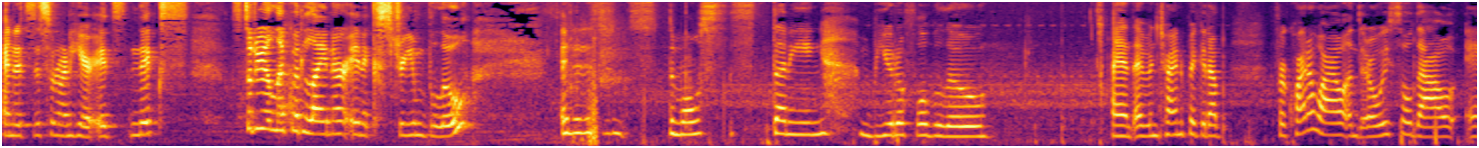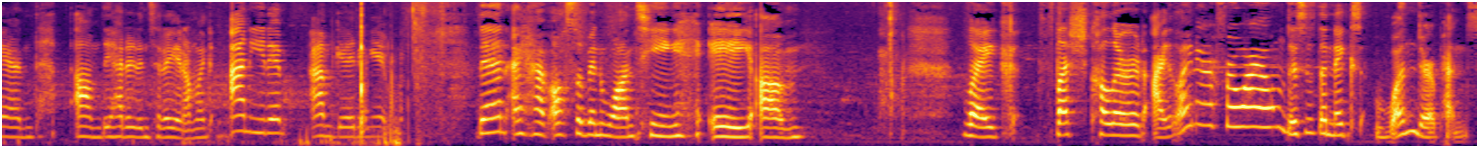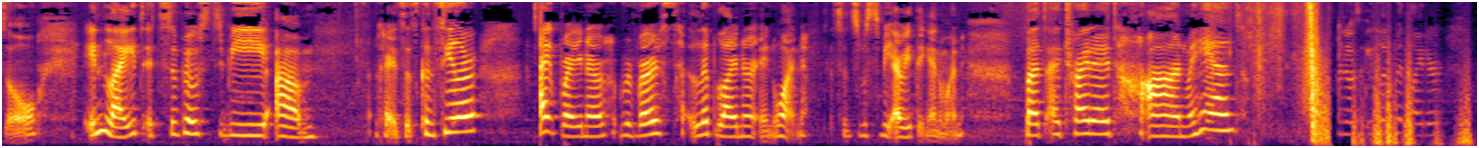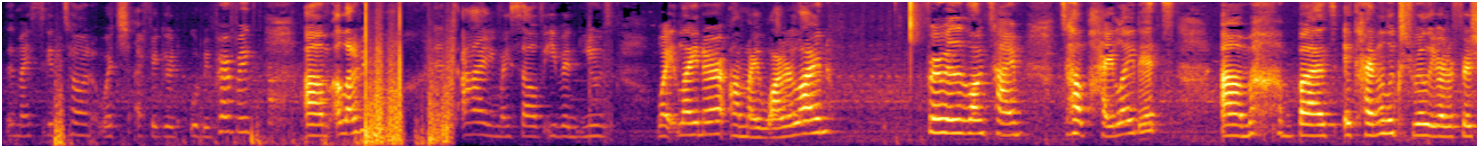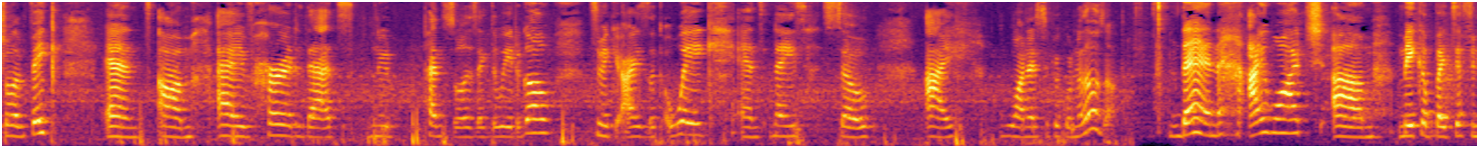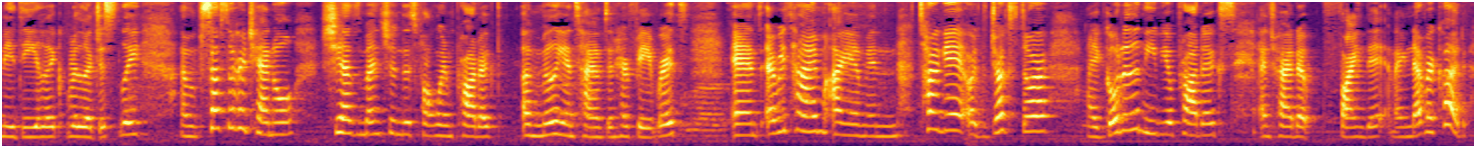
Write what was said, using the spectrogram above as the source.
And it's this one right here. It's NYX Studio Liquid Liner in Extreme Blue. And it is the most stunning, beautiful blue. And I've been trying to pick it up for quite a while and they're always sold out and um, they had it in today and I'm like I need it I'm getting it then I have also been wanting a um, like flesh colored eyeliner for a while. This is the NYX Wonder Pencil. In light it's supposed to be um, okay it says concealer eyeliner reverse lip liner in one. So it's supposed to be everything in one. But I tried it on my hand and it was a little bit lighter than my skin tone which I figured would be perfect. Um, a lot of people and I myself even use white liner on my waterline for a really long time to help highlight it. Um, but it kind of looks really artificial and fake. And um, I've heard that nude pencil is like the way to go to make your eyes look awake and nice. So I wanted to pick one of those up then I watch um, Makeup by Tiffany D like religiously. I'm obsessed with her channel. She has mentioned this following product a million times in her favorites. And every time I am in Target or the drugstore I go to the Nivea products and try to find it and I never could.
